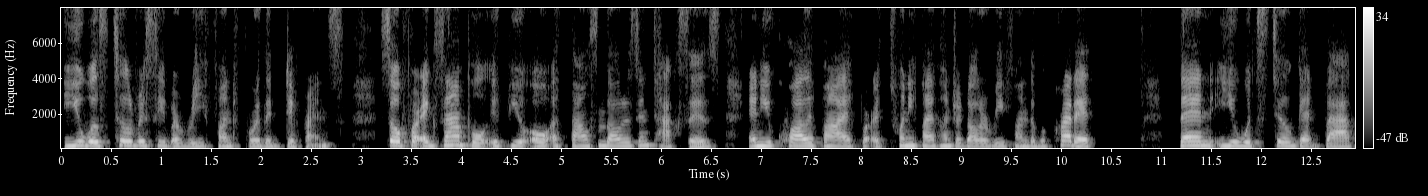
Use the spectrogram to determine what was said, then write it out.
you will still receive a refund for the difference. So for example, if you owe $1,000 in taxes and you qualify for a $2,500 refundable credit, then you would still get back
